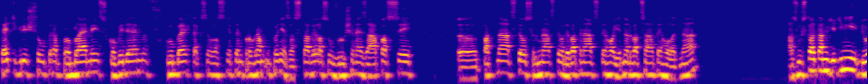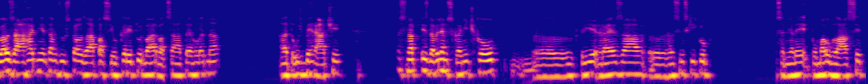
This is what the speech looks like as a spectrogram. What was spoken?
teď, když jsou teda problémy s covidem v klubech, tak se vlastně ten program úplně zastavil a jsou zrušené zápasy 15., 17., 19., 21. ledna. A zůstal tam jediný duel záhadně, tam zůstal zápas Jokeritu 22. ledna, ale to už by hráči snad i s Davidem Skleničkou, eh, který hraje za eh, helsinský klub, se měli pomalu hlásit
